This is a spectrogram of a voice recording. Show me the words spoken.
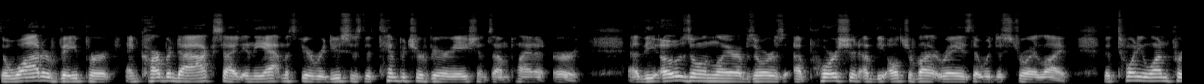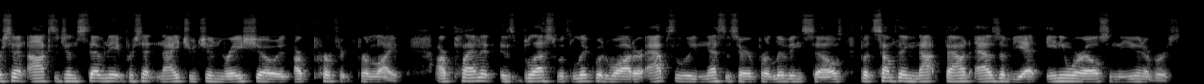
The water vapor and carbon dioxide in the atmosphere reduces the temperature variations on planet Earth. Uh, the ozone layer absorbs a portion of the ultraviolet rays that would destroy life. The 21% oxygen, 78% nitrogen ratio are perfect for life. Our planet is blessed with liquid water, absolutely necessary for living cells, but something not found as of yet anywhere else in the universe.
